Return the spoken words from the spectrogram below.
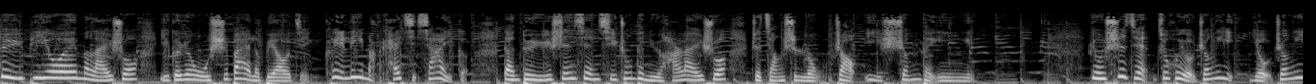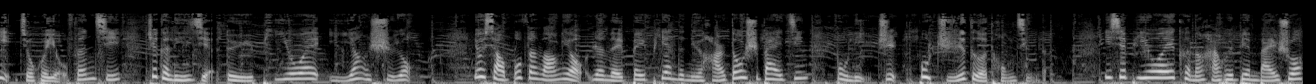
对于 PUA 们来说，一个任务失败了不要紧，可以立马开启下一个；但对于深陷其中的女孩来说，这将是笼罩一生的阴影。有事件就会有争议，有争议就会有分歧。这个理解对于 PUA 一样适用。有小部分网友认为被骗的女孩都是拜金、不理智、不值得同情的。一些 PUA 可能还会辩白说，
